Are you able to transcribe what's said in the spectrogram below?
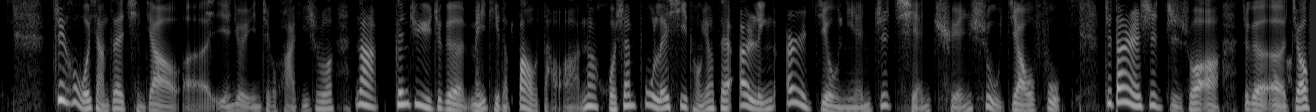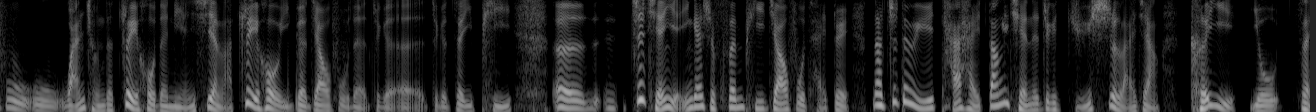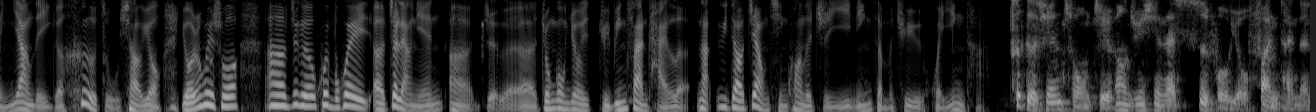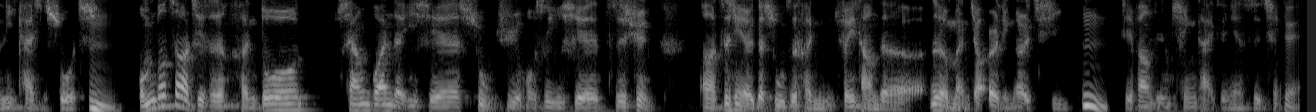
最后，我想再请教呃研究员这个话题，是说，那根据这个媒体的报道啊，那火山布雷系统要在二零二九年之前全数交付，这当然是指说啊，这个呃交付完成的最后的年限了，最后一个交付的这个呃这个这一批，呃之前也应该是分批交付才对。那这对于台海当前的这个局势来讲，可以有怎样的一个贺阻效用？有人会说啊、呃，这个会不会呃这两年呃这个呃中共就举兵犯台了？那遇到这样情况的质疑，您怎么去回应他？这个先从解放军现在是否有犯台能力开始说起。嗯，我们都知道，其实很多相关的一些数据或是一些资讯，呃，之前有一个数字很非常的热门，叫二零二七。嗯，解放军清台这件事情。对。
